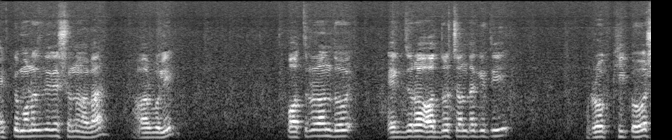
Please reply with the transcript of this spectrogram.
একটু মনোযোগ দিয়ে শোনো আবার আবার বলি। পত্ররন্ধ্র একজোড়া অর্ধচন্দ্রাকৃতি রক্ষী কোষ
